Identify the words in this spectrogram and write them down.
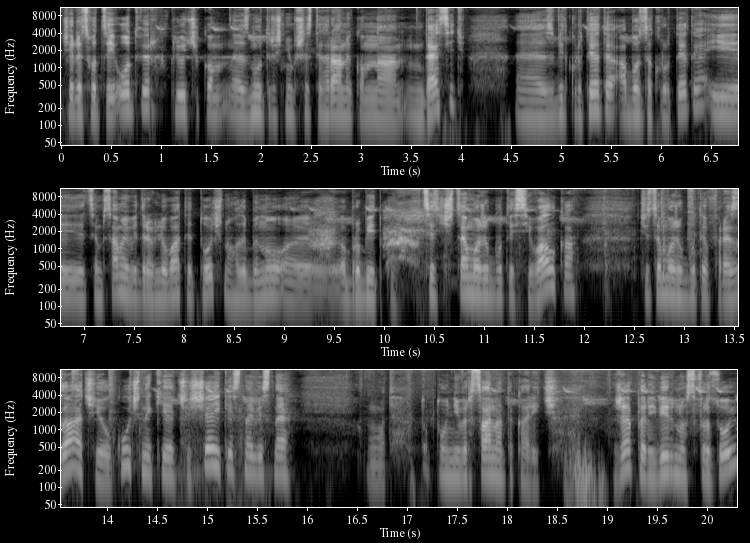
через оцей отвір ключиком е, з внутрішнім шестигранником на 10 е, відкрутити або закрутити і цим самим відрегулювати точну глибину е, обробітку. Це, це може бути сівалка, чи це може бути фреза, чи окучники, чи ще якесь навісне. От. Тобто універсальна така річ. Вже перевірено з фрезою.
